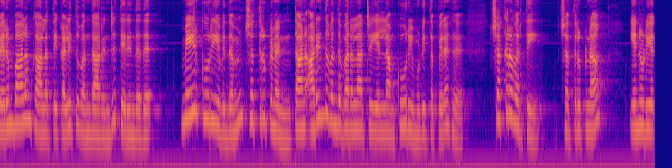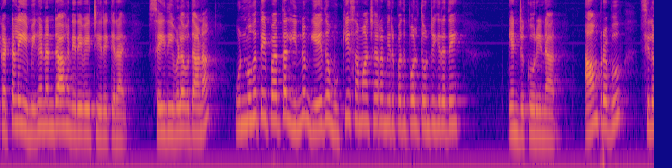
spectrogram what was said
பெரும்பாலும் காலத்தை கழித்து வந்தார் என்று தெரிந்தது. மேற்கூறிய விதம் சத்ருக்னன் தான் அறிந்து வந்த வரலாற்றை எல்லாம் கூறி முடித்த பிறகு சக்கரவர்த்தி சத்ருக்னா என்னுடைய கட்டளையை மிக நன்றாக நிறைவேற்றியிருக்கிறாய். செய்தி இவ்வளவுதானா? உன் முகத்தை பார்த்தால் இன்னும் ஏதோ முக்கிய சமாச்சாரம் இருப்பது போல் தோன்றுகிறதே என்று கூறினார். ஆம் பிரபு சில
